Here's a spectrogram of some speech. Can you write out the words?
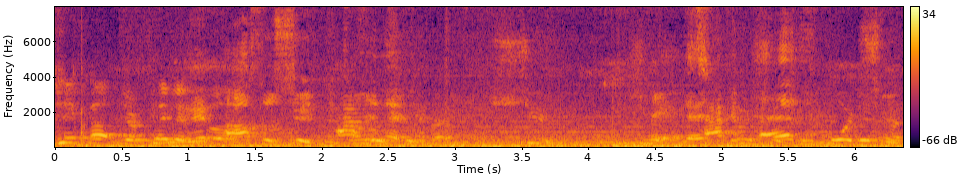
pick up your pivot And foot. also shoot. That's Pass all left. shoot. Shoot. Yeah, Pass you or pass, shoot before shoot.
